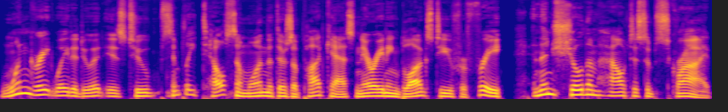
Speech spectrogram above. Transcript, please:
one great way to do it is to simply tell someone that there's a podcast narrating blogs to you for free and then show them how to subscribe.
